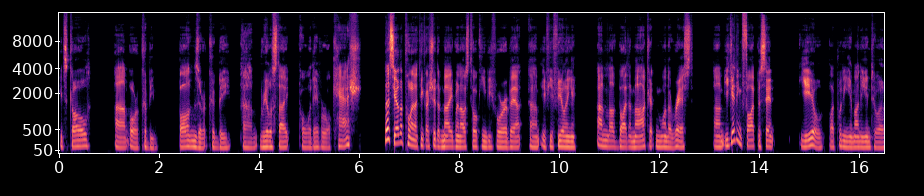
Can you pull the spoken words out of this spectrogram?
It's gold, um, or it could be bonds, or it could be um, real estate or whatever, or cash. That's the other point I think I should have made when I was talking before about um, if you're feeling unloved by the market and want to rest, um, you're getting 5% yield by putting your money into a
